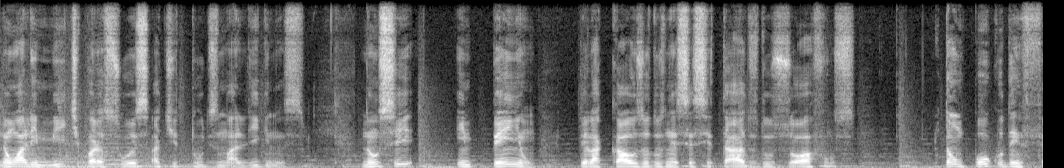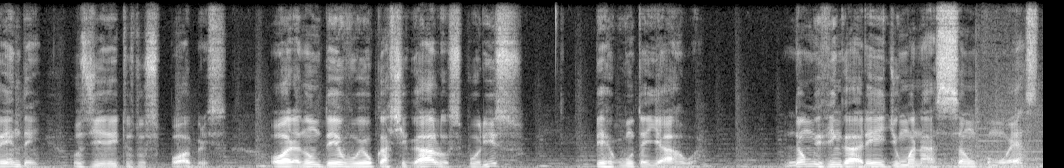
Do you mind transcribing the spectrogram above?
não há limite para suas atitudes malignas. Não se empenham pela causa dos necessitados, dos órfãos. Tampouco defendem os direitos dos pobres. Ora, não devo eu castigá-los por isso? Pergunta Yahweh. Não me vingarei de uma nação como esta?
